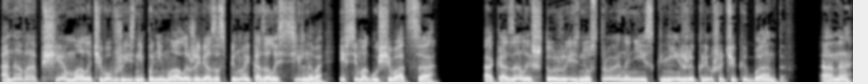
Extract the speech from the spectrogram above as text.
Она вообще мало чего в жизни понимала, живя за спиной, казалось, сильного и всемогущего отца. Оказалось, что жизнь устроена не из книжек, рюшечек и бантов. Она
